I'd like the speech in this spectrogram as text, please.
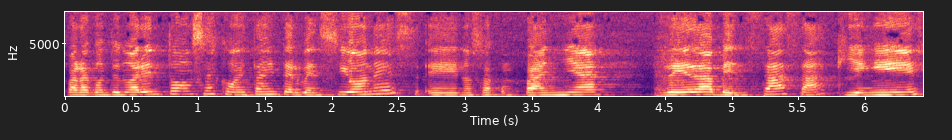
Para continuar entonces con estas intervenciones, eh, nos acompaña Reda Benzaza, quien es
